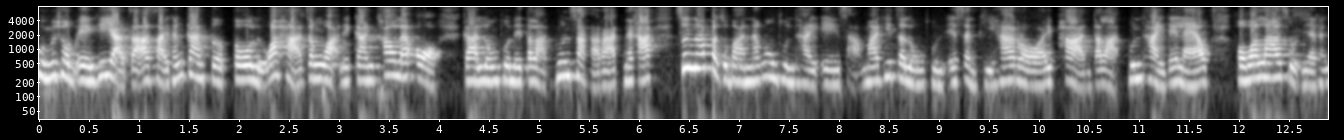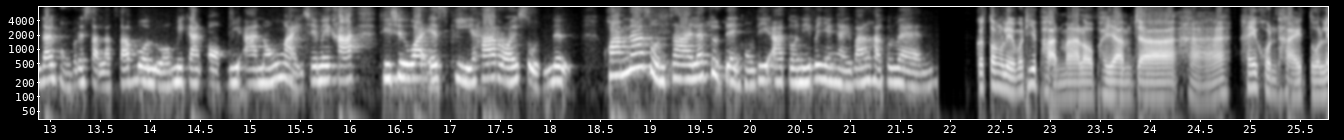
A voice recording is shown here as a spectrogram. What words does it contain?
คุณผู้ชมเองที่อยากจะอาศัยทั้งการเติบโต หรือว่าหาจังหวะในการเข้าและออกการลงทุนในตลาดหุ้นสหรัฐนะคะ ซึ่งณปัจจุบันนักลงทุนไทยเองสามารถที่จะลงทุน S&P 500 ผ่านตลาดหุ้นไทยได้แล้ว เพราะว่าล่าสุดเนี่ยทางด้านของบริษัทหลักทรัพย์บัวหลวงมีการออก DR น้องใหม่ใช่ไหมคะ ที่ชื่อว่า SP 501ความน่าสนใจและจุดเด่นของ DR ตัวนี้เป็นยังไงบ้างคะคุณแหวน ก็ต้องเรียนว่าที่ผ่านมาเราพยายามจะหาให้คนไทยตัวเ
